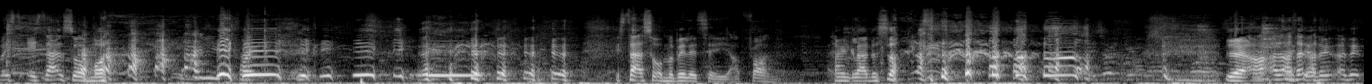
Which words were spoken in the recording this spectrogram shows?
it's, it's that sort of my. it's that sort of mobility up front. Hanglander side. yeah, I, I, I think. I think, I think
